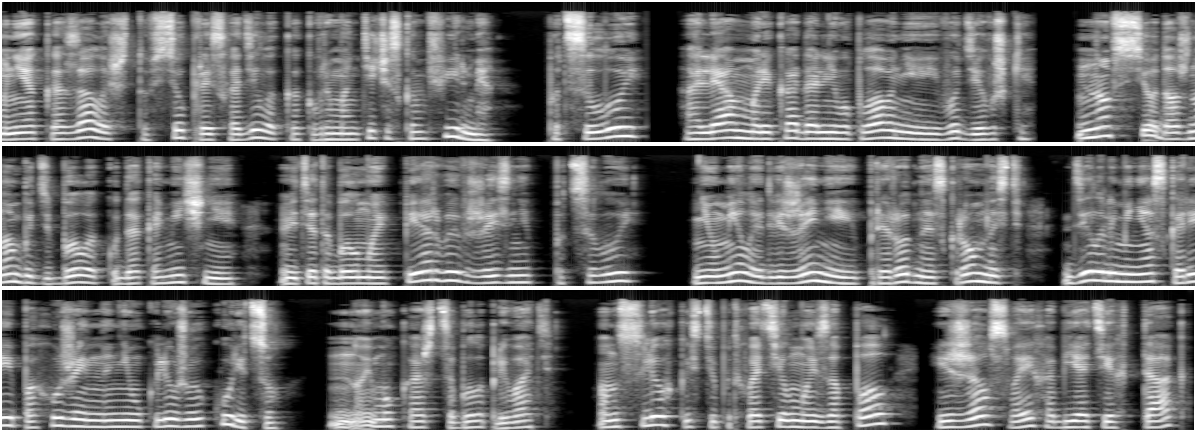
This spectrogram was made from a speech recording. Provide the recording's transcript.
Мне казалось, что все происходило как в романтическом фильме. Поцелуй а-ля моряка дальнего плавания и его девушки. Но все должно быть было куда комичнее, ведь это был мой первый в жизни поцелуй. Неумелые движения и природная скромность делали меня скорее похожей на неуклюжую курицу, но ему, кажется, было плевать. Он с легкостью подхватил мой запал и сжал в своих объятиях так,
